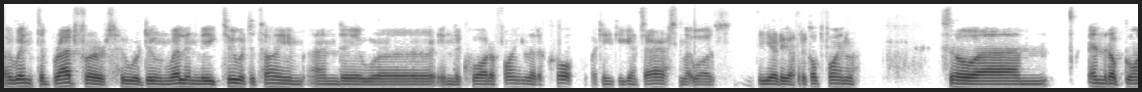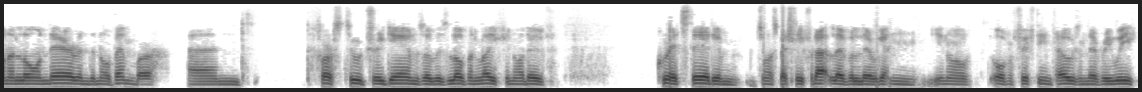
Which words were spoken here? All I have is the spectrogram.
I went to Bradford, who were doing well in League Two at the time, and they were in the quarter final of the cup. I think against Arsenal it was the year they got to the cup final. So um, ended up going on loan there in the November, and the first two or three games I was loving life. You know they've great stadium, you know, especially for that level. They were getting, you know, over 15,000 every week.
